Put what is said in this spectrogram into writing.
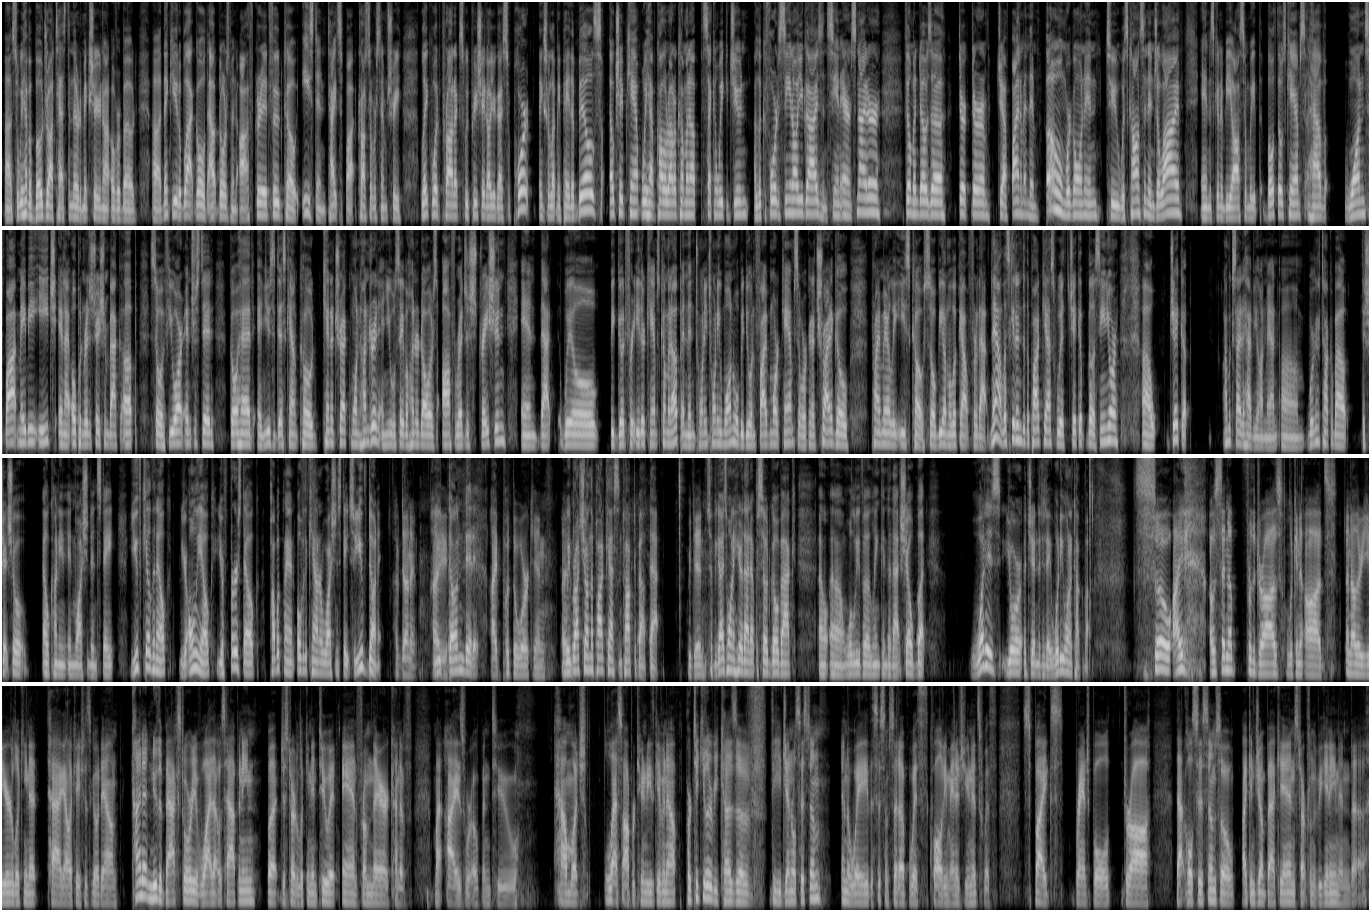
uh, so we have a bow draw test in there to make sure you're not overbowed. Uh, thank you to Black Gold, Outdoorsman, Off Grid Food Co., Easton, Tight Spot, Crossover Symmetry, Lakewood Products. We appreciate all your guys' support. Thanks for letting me pay the bills. Elk Shape Camp, we have Colorado coming up second week of June. I'm looking forward to seeing all you guys and seeing Aaron Snyder, Phil Mendoza, Dirk Durham, Jeff Bynum, and then boom, we're going into Wisconsin in July, and it's going to be awesome. We both those camps have one spot maybe each and I open registration back up. So if you are interested, go ahead and use the discount code Kenetrek100 and you will save $100 off registration and that will be good for either camps coming up. And then 2021, we'll be doing five more camps, and we're going to try to go primarily East Coast. So be on the lookout for that. Now, let's get into the podcast with Jacob Villasenor. Uh, Jacob, I'm excited to have you on, man. Um, we're going to talk about the shit show elk hunting in Washington State. You've killed an elk, your only elk, your first elk, public land, over the counter, Washington State. So you've done it. I've done it. You I done did it. I put the work in. And we brought you on the podcast and talked about that. We did. So if you guys want to hear that episode, go back. Uh, uh, we'll leave a link into that show. But what is your agenda today? What do you want to talk about? So I I was setting up for the draws, looking at odds, another year looking at tag allocations go down. Kind of knew the backstory of why that was happening, but just started looking into it. And from there, kind of my eyes were open to how much less opportunities given out, particular because of the general system and the way the system's set up with quality managed units with spikes, branch bolt, draw, that whole system. So I can jump back in, start from the beginning, and uh,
